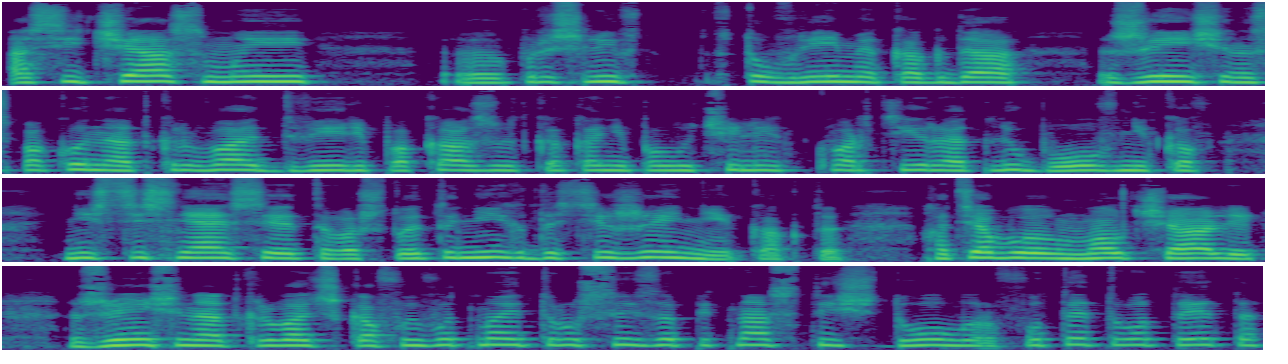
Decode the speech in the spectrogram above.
А сейчас мы э, пришли в, в то время, когда Женщины спокойно открывают двери, показывают, как они получили квартиры от любовников, не стесняясь этого, что это не их достижение как-то. Хотя бы молчали. Женщины открывают шкафы. Вот мои трусы за 15 тысяч долларов. Вот это, вот это.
